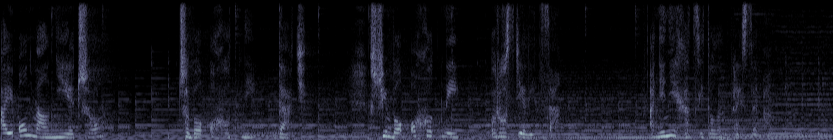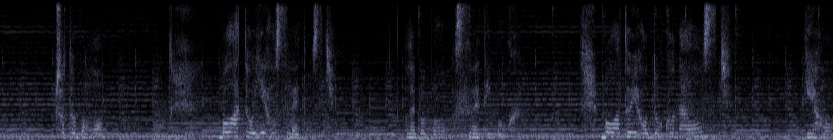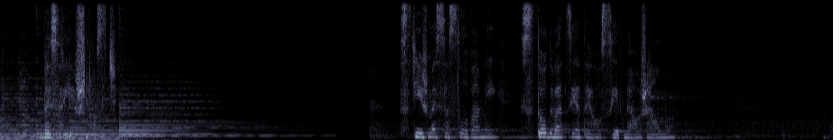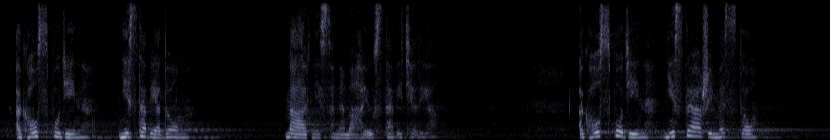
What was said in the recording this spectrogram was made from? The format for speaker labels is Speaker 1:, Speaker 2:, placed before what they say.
Speaker 1: Aj on mal niečo, čo bol ochotný dať. S čím bol ochotný rozdeliť sa. A nenechať si to len pre seba. Čo to bolo? Bola to jeho svetosť, lebo bol svetý Boh. Bola to jeho dokonalosť, jeho bezriešnosť. Stížme sa slovami 127. žalmu. Ak hospodin nestavia dom, márne sa namáhajú stavitelia. Ak hospodin nestráži mesto,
